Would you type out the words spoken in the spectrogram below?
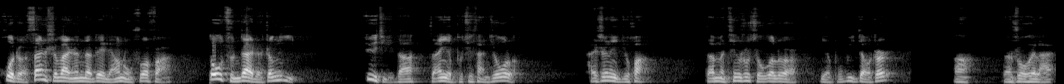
或者三十万人的这两种说法都存在着争议，具体的咱也不去探究了。还是那句话，咱们听书求个乐，也不必较真儿啊。咱说回来，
